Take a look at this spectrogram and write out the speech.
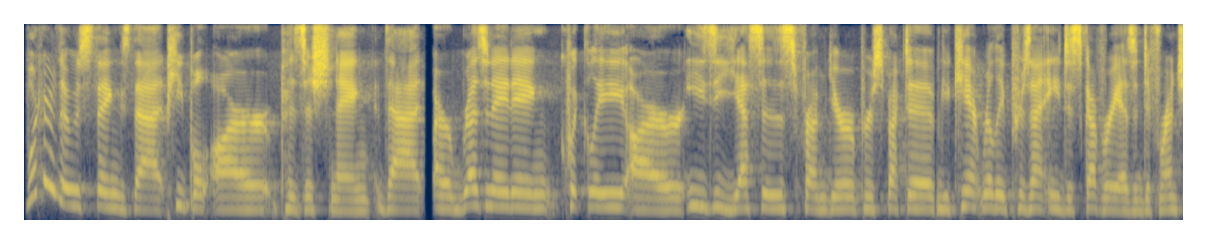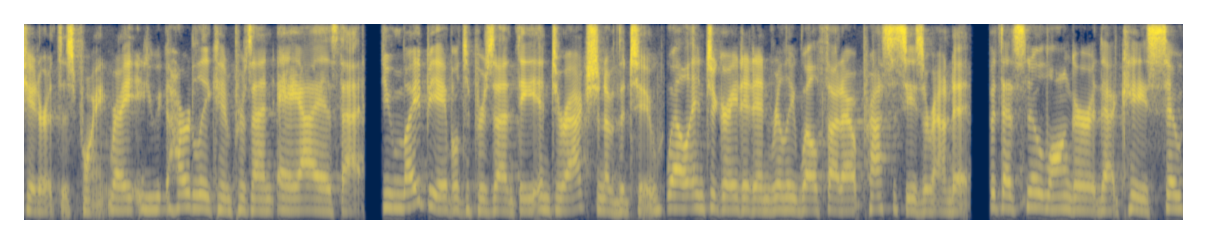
what are those things that people are positioning that are resonating quickly, are easy yeses from your perspective? You can't really present e-discovery as a differentiator at this point, right? You hardly can present AI as that you might be able to present the interaction of the two, well integrated and really well thought out processes around it but that's no longer that case. So,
